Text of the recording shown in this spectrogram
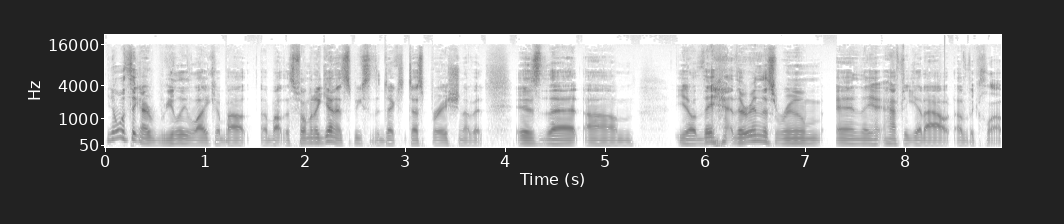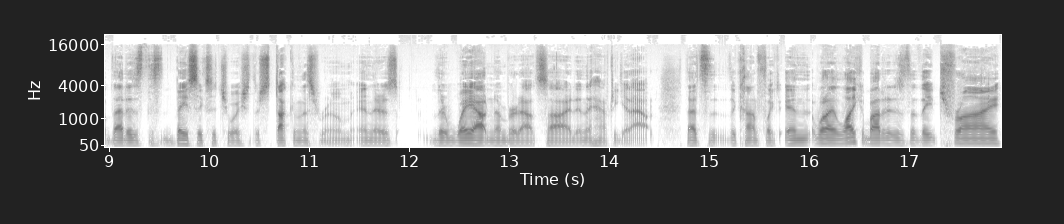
you know, one thing I really like about about this film, and again, it speaks to the de- desperation of it, is that. Um, you know they ha- they're in this room and they have to get out of the club. That is the basic situation. They're stuck in this room and there's they're way outnumbered outside and they have to get out. That's the, the conflict. And what I like about it is that they try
